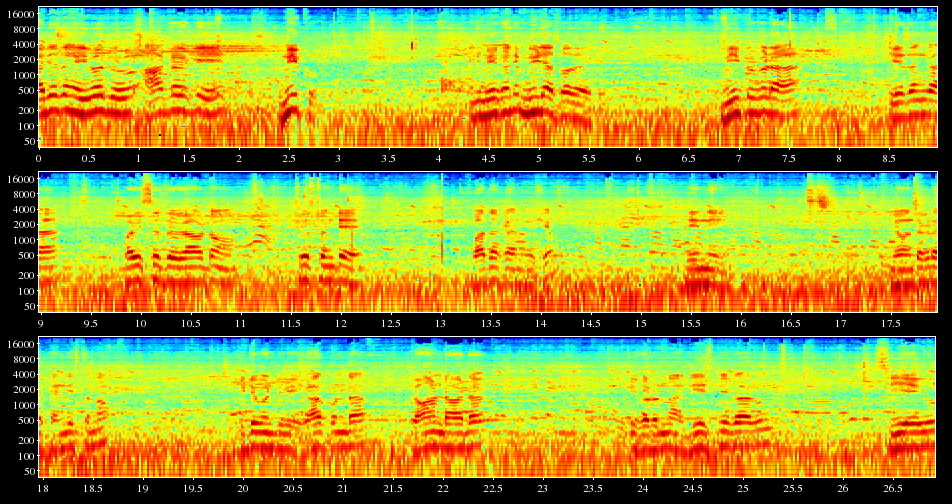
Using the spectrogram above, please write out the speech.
అదేవిధంగా ఈరోజు ఆఖరికి మీకు మీకంటే మీడియా సోదరికి మీకు కూడా ఈ విధంగా పరిస్థితులు కావటం చూస్తుంటే బాధాకరమైన విషయం. దీన్ని మేమంతా కూడా ఖండిస్తున్నాం. ఇటువంటివి కాకుండా లా అండ్ ఆర్డర్ ఇక్కడున్న డిఎస్పీ గారు సిఐలు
